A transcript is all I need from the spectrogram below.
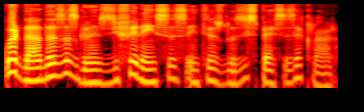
guardadas as grandes diferenças entre as duas espécies, é claro.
